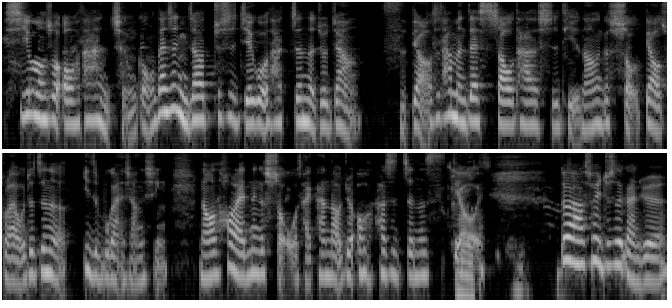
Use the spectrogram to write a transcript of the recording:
希望说，哦，他很成功。但是你知道，就是结果他真的就这样死掉，是他们在烧他的尸体，然后那个手掉出来，我就真的一直不敢相信。然后后来那个手我才看到，就哦，他是真的死掉、欸，真的死对啊，所以就是感觉，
